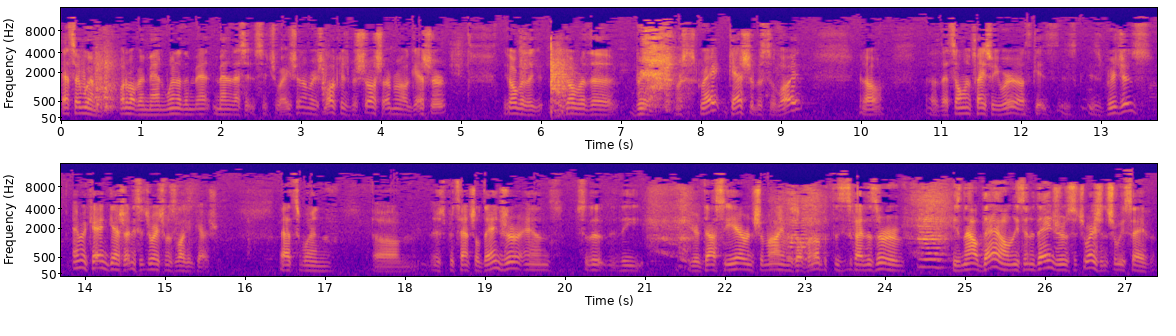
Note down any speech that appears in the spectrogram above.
that's a women. What about the men? When are the men, men in that situation? They go over the, they go over the bridge. Which is great. Gesher B'Suloy. You know, uh, that's the only place where you were, is, is, bridges. Emeke and Gesher, any situation was like a Gesher. That's when um, there's potential danger, and so the, the your dossier and Shemayim is opened up, but this guy deserve? He's now down, he's in a dangerous situation, should we save him?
